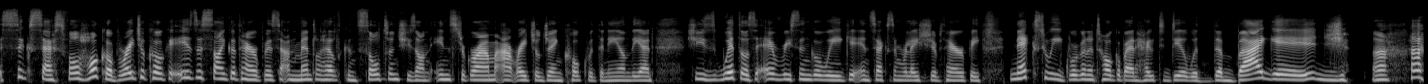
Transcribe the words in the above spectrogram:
successful hookup. Rachel Cooke is a psychotherapist and mental health consultant. She's on Instagram at Rachel Jane Cook with the knee on the end. She's with us every single week in sex and relationship therapy. Next week, we're going to talk about how to deal with the baggage uh-huh.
